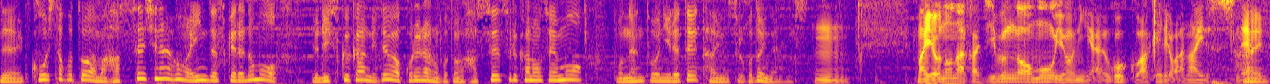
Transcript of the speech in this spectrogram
でこうしたことはまあ発生しない方がいいんですけれどもリスク管理ではこれらのことが発生する可能性も念頭に入れて対応することになります。うん。まあ、世の中自分が思うようには動くわけではないですしね、はい、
